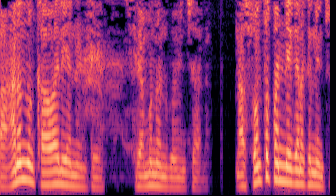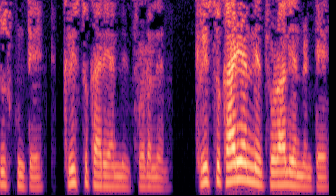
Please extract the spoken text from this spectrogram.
ఆ ఆనందం కావాలి అని అంటే శ్రమను అనుభవించాలి. నా సొంత పన్నే గనక నేను చూసుకుంటే క్రీస్తు కార్యాన్ని నేను చూడలేను. క్రీస్తు కార్యాన్ని నేను చూడాలి అని అంటే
